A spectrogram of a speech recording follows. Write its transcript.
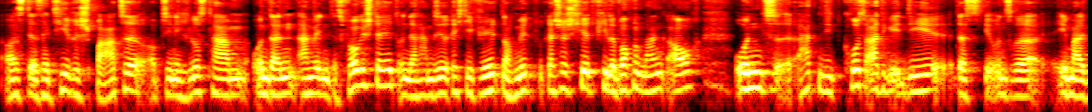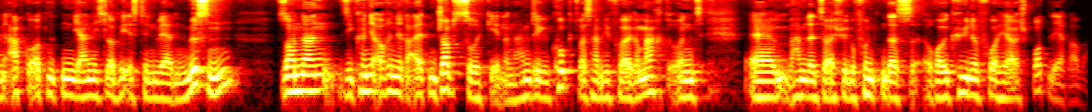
aus der Satire-Sparte, ob sie nicht Lust haben. Und dann haben wir ihnen das vorgestellt und dann haben sie richtig wild noch mit recherchiert, viele Wochen lang auch. Und hatten die großartige Idee, dass unsere ehemaligen Abgeordneten ja nicht Lobbyistinnen werden müssen, sondern sie können ja auch in ihre alten Jobs zurückgehen. Und dann haben sie geguckt, was haben die vorher gemacht und ähm, haben dann zum Beispiel gefunden, dass Roy Kühne vorher Sportlehrer war.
